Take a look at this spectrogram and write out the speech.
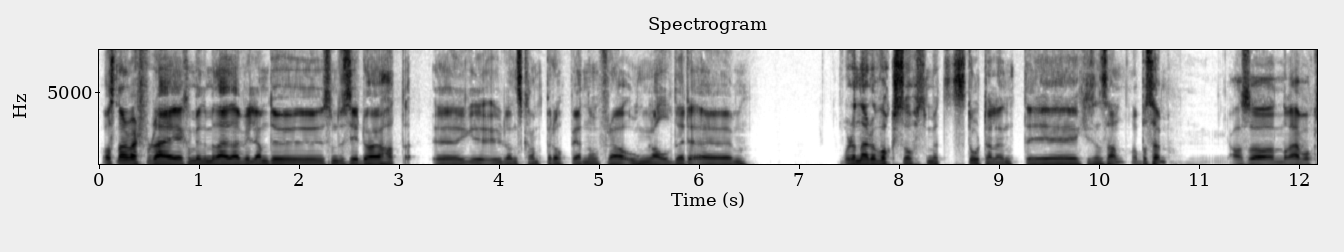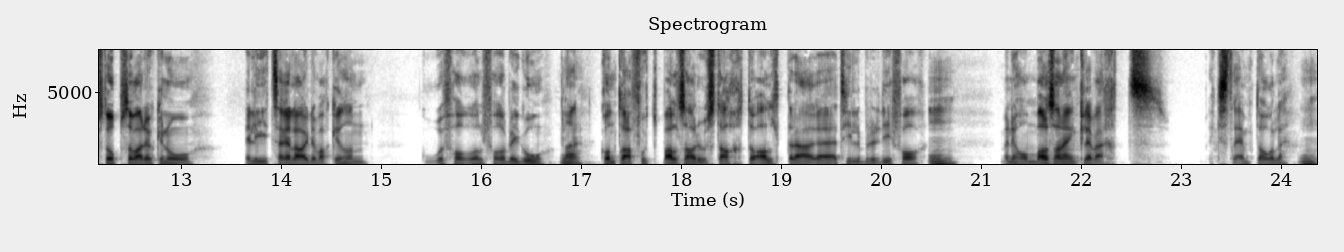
Åssen har det vært for deg? Jeg kan begynne med deg der, William. Du, som du sier, du har jo hatt uh, U-landskamper opp igjennom fra ung alder. Uh, hvordan er det å vokse opp som et stortalent i Kristiansand og på Søm? Altså, når jeg vokste opp, så var det jo ikke noe eliteserielag. Det var ikke sånn gode forhold for å bli god. Nei. Kontra fotball så har du jo Start og alt det der eh, tilbudet de får. Mm. Men i håndball så har det egentlig vært ekstremt dårlig. Mm.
